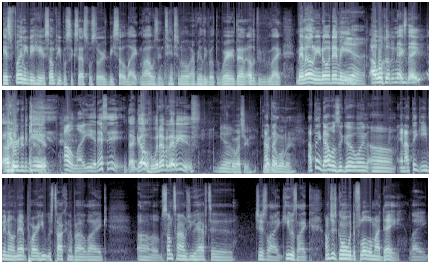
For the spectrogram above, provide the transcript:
it's funny to hear some people's successful stories be so like, no, I was intentional. I really wrote the words down. Other people be like, man, I don't even know what that means. Yeah. I woke up the next day, I heard it again. I was like, yeah, that's it. that go, whatever that is. Yeah. What about you? You I got think- another one there? I think that was a good one. Um, and I think even on that part, he was talking about like um, sometimes you have to just like he was like, I'm just going with the flow of my day, like,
